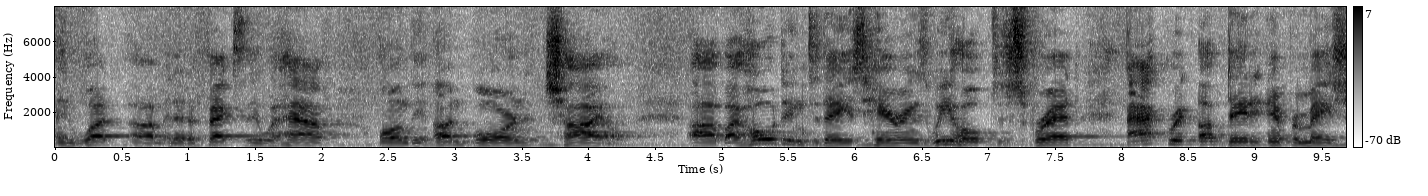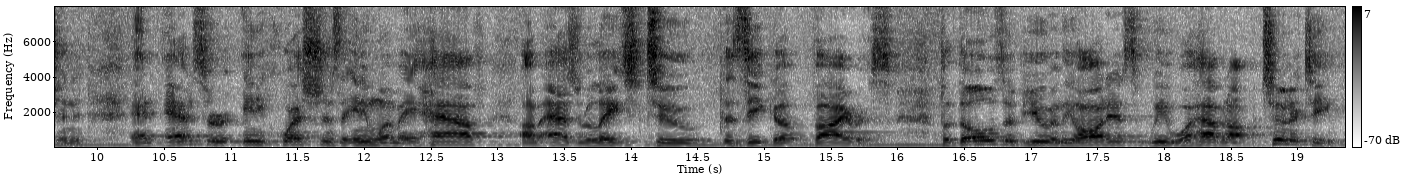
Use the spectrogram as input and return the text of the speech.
and what um, and it affects it will have on the unborn child. Uh, by holding today's hearings, we hope to spread accurate, updated information and answer any questions that anyone may have um, as relates to the Zika virus. For those of you in the audience, we will have an opportunity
